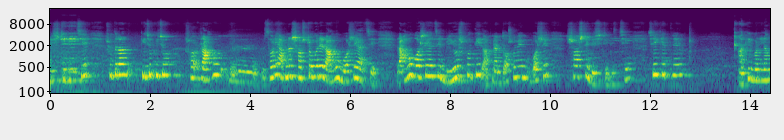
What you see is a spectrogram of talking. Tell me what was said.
দৃষ্টি দিচ্ছে। সুতরাং কিছু কিছু রাহু সরি আপনার ষষ্ঠ করে রাহু বসে আছে। রাহু বসে আছে বৃহস্পতির, আপনার দশমে বসে ষষ্ঠী দৃষ্টি দিচ্ছে। সেই ক্ষেত্রে আগে বললাম,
